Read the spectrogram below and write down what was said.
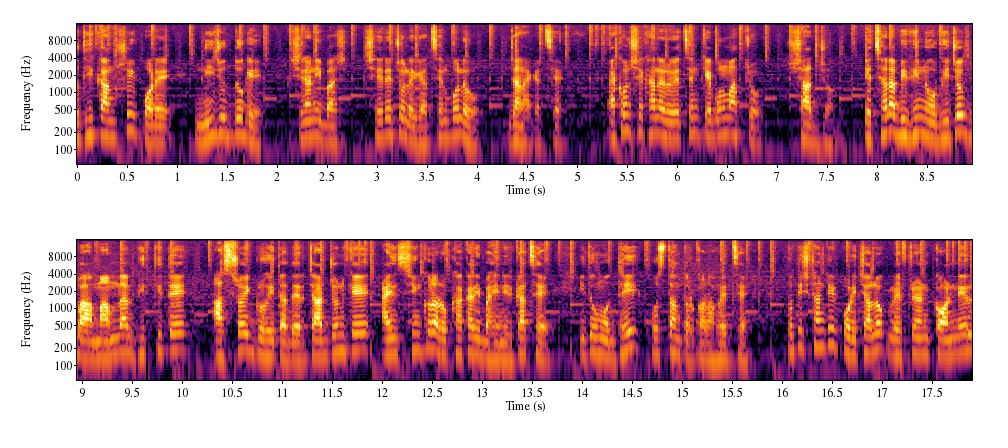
অধিকাংশই পরে নিজ উদ্যোগে সেনানিবাস ছেড়ে চলে গেছেন বলেও জানা গেছে। এখন সেখানে রয়েছেন কেবলমাত্র সাতজন। এছাড়া বিভিন্ন অভিযোগ বা মামলার ভিত্তিতে আশ্রয় গ্রহীতাদের চারজনকে আইন শৃঙ্খলা রক্ষাকারী বাহিনীর কাছে ইতোমধ্যেই হস্তান্তর করা হয়েছে। প্রতিষ্ঠানটির পরিচালক লেফটেন্যান্ট কর্নেল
